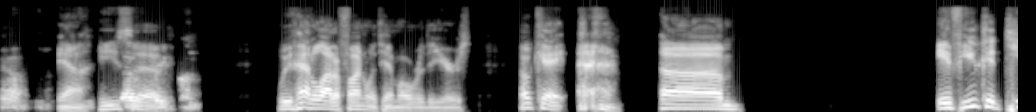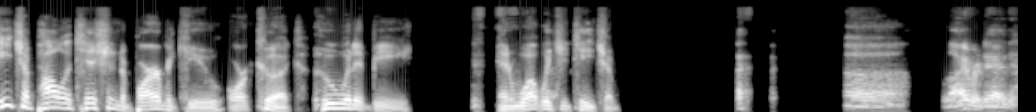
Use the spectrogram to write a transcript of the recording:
Yeah, Yeah, he's. Uh, pretty fun. We've had a lot of fun with him over the years. Okay, um, if you could teach a politician to barbecue or cook, who would it be, and what would you teach him? uh, live or dead?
